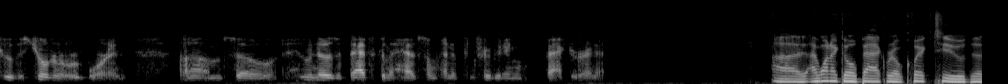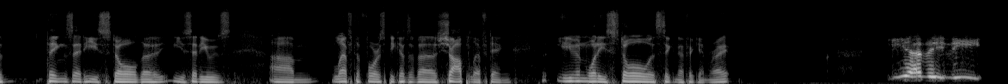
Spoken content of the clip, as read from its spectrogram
two of his children were born in. Um, so who knows if that's going to have some kind of contributing factor in it. Uh, I want to go back real quick to the things that he stole. The you said he was um, left the force because of a shoplifting. Even what he stole was significant, right? Yeah, the the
